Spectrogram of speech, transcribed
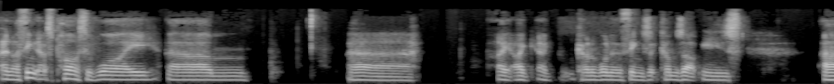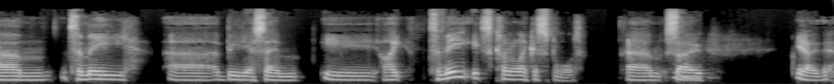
and I think that's part of why. Um, uh, I, I, I, kind of one of the things that comes up is, um, to me, uh, BDSM. Is, I to me, it's kind of like a sport. Um, so. Mm-hmm you know,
